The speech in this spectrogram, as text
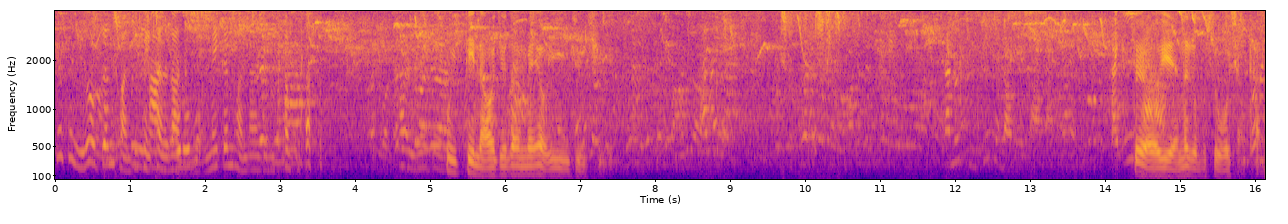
就是你如果跟团就可以看得到，没跟团当然就看不到。不一定啊，我觉得没有意义进去。对我而言，那个不是我想看的，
